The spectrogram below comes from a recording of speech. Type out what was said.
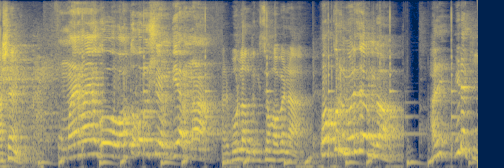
আসেন। মায়া মায়া গো অত বড় শুয়ে দিয়াম না। আরে বললাম তো কিছু হবে না। অক্ষর মরে যাম গা। আরে এটা কি?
